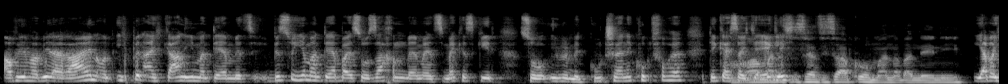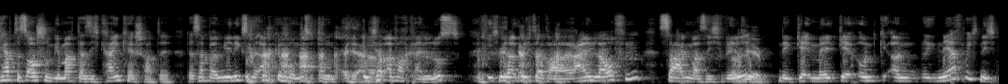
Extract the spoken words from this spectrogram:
auf jeden Fall wieder rein und ich bin eigentlich gar niemand, der mit. Bist du jemand, der bei so Sachen, wenn man jetzt Meckes geht, so übel mit Gutscheine guckt vorher? Dicker, ich sag Oh, dir ehrlich. das hört sich so abgehoben an, aber nee, nie. Ja, aber ich habe das auch schon gemacht, dass ich kein Cash hatte. Das hat bei mir nichts mit abgehoben zu tun. Ja. Ich habe einfach keine Lust. Ich glaube, ich darf reinlaufen, sagen, was ich will. Okay. Nee, ge- ge- und, und nerv mich nicht.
